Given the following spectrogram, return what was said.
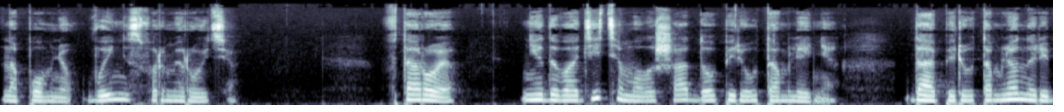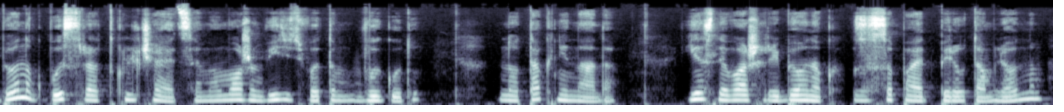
напомню, вы не сформируете. Второе. Не доводите малыша до переутомления. Да, переутомленный ребенок быстро отключается, и мы можем видеть в этом выгоду. Но так не надо. Если ваш ребенок засыпает переутомленным,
